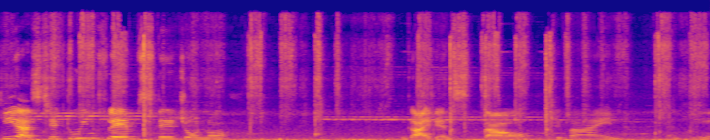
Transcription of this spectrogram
কি আসছে? টুইন ফ্লেমসদের জন্য গাইডেন্স দাও ডিভাইন হেল্প মি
